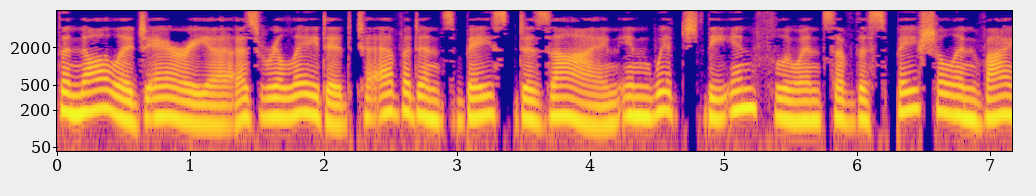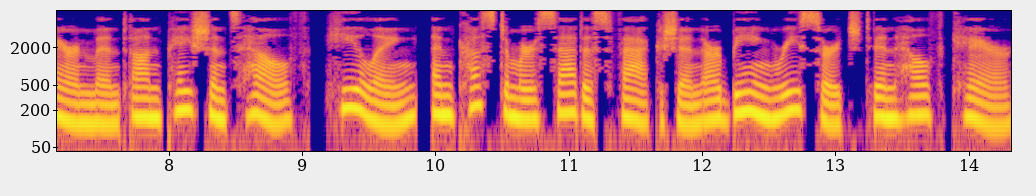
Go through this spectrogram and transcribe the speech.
The knowledge area is related to evidence-based design in which the influence of the spatial environment on patients' health, healing, and customer satisfaction are being researched in health care.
